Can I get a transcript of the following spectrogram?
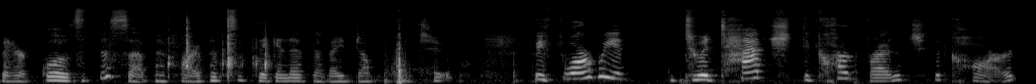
better close this up before I put something in it that I don't want to. Before we to attach the card front to the card,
